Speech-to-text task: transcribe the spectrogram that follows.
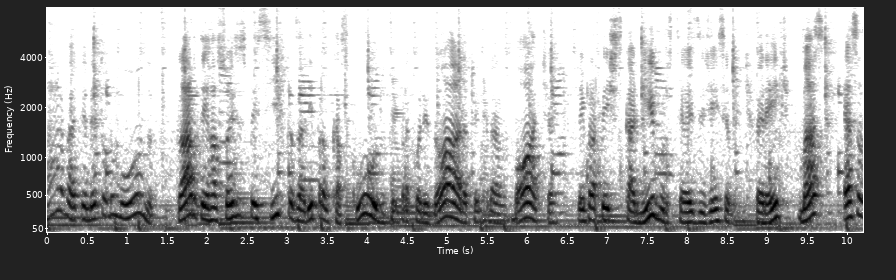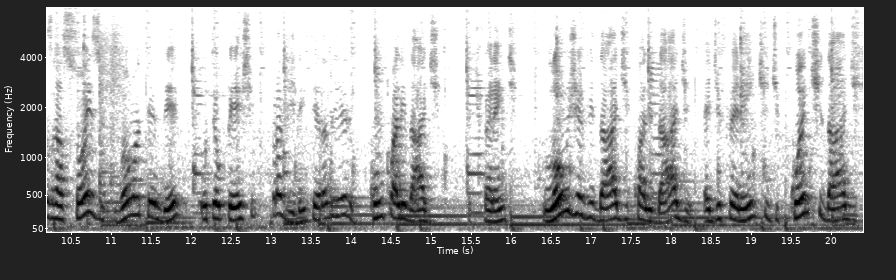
Cara, vai atender todo mundo. Claro, tem rações específicas ali para o cascudo, tem para coridora, tem para bote, tem para peixes carnívoros, que tem a exigência diferente. Mas essas rações vão atender o teu peixe para a vida inteira dele, com qualidade é diferente. Longevidade e qualidade é diferente de quantidade.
